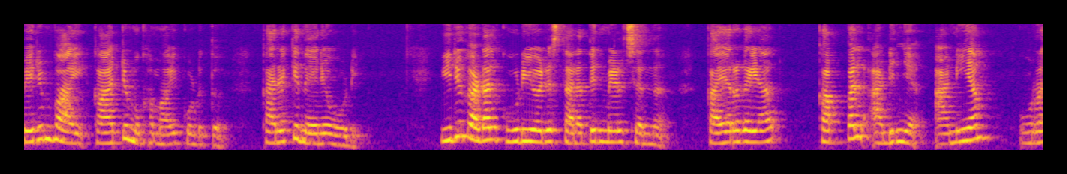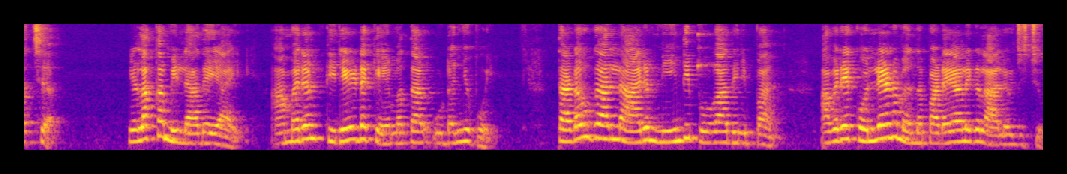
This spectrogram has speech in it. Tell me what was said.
പെരുമ്പായി കാറ്റുമുഖമായി കൊടുത്ത് കരയ്ക്ക് നേരെ ഓടി. ഇരുകടൽ കൂടിയൊരു സ്ഥലത്തിന്മേൽ ചെന്ന് കയറുകയാൽ കപ്പൽ അടിഞ്ഞ് അണിയം ഉറച്ച് ഇളക്കമില്ലാതെയായി. അമരം തിരയുടെ കേമത്താൽ ഉടഞ്ഞുപോയി. തടവുകാരിൽ ആരും നീന്തി പോകാതിരിപ്പാൻ അവരെ കൊല്ലണമെന്ന് പടയാളികൾ ആലോചിച്ചു.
